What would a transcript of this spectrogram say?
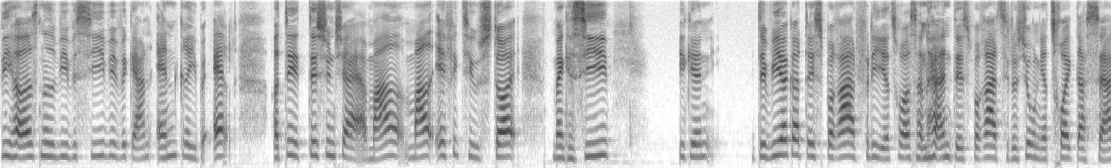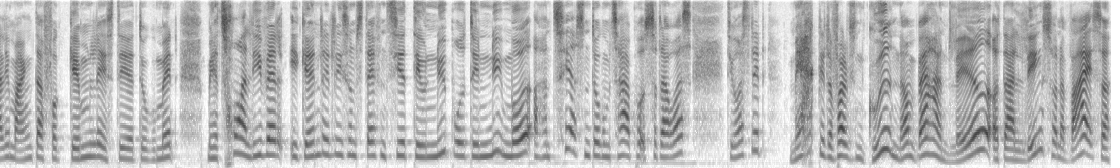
vi har også noget, vi vil sige, vi vil gerne angribe alt, og det, det synes jeg er meget, meget effektiv støj. Man kan sige, igen, det virker desperat, fordi jeg tror også, han er en desperat situation. Jeg tror ikke, der er særlig mange, der får gennemlæst det her dokument. Men jeg tror alligevel, igen lidt ligesom Steffen siger, det er jo en nybrud, det er en ny måde at håndtere sådan en dokumentar på. Så der er også, det er også lidt mærkeligt, at folk er sådan, gud, nå, hvad har han lavet? Og der er links undervejs. Og,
